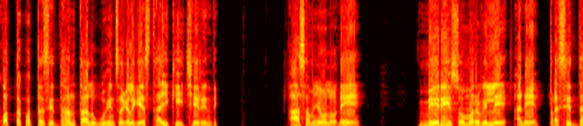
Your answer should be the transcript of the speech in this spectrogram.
కొత్త కొత్త సిద్ధాంతాలు ఊహించగలిగే స్థాయికి చేరింది. ఆ సమయంలోనే మేరీ సోమర్విల్లే అనే ప్రసిద్ధ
